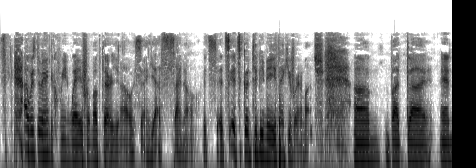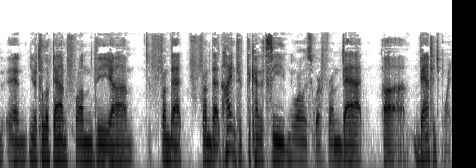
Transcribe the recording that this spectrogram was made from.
I was doing the Queen wave from up there, you know, saying yes, I know. It's it's it's good to be me. Thank you very much. Um, but uh, and and you know to look down from the um, from that from that height to, to kind of see New Orleans Square from that uh, vantage point.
